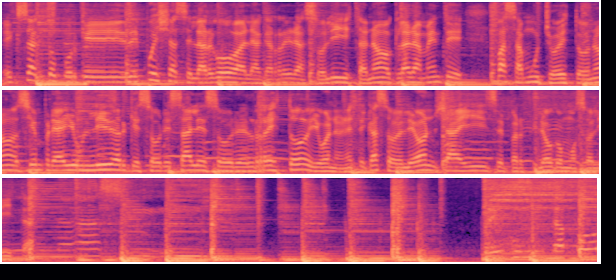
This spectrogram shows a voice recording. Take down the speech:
Exacto, porque después ya se largó a la carrera solista, ¿no? Claramente pasa mucho esto, ¿no? Siempre hay un líder que sobresale sobre el resto y bueno, en este caso de León ya ahí se perfiló como solista. Pregunta por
